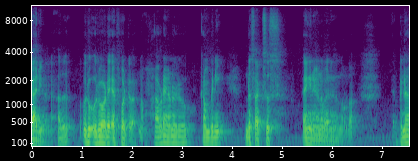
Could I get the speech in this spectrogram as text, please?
കാര്യമല്ല. അത് ഒരു ഒരുപാട് എഫേർട്ട് വരണം. അവിടെയാണ് ഒരു കമ്പനിയുടെ സക്സസ് എങ്ങനെയാണ് വരുന്നത് എന്നുള്ളത്. പിന്നെ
